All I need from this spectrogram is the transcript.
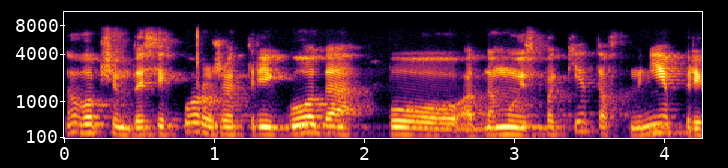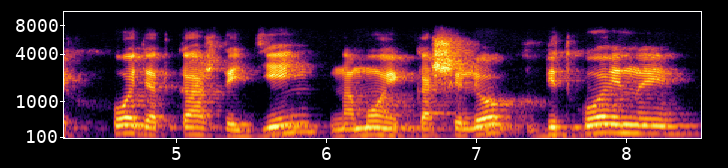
но, в общем, до сих пор уже три года по одному из пакетов мне приходят каждый день на мой кошелек биткоины,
